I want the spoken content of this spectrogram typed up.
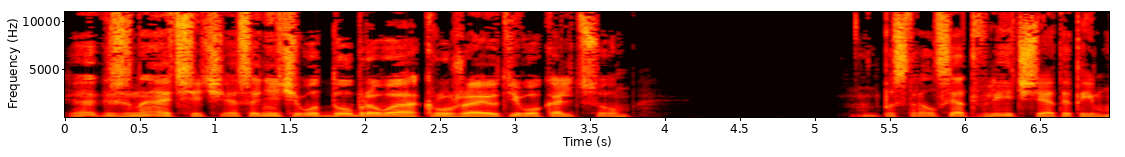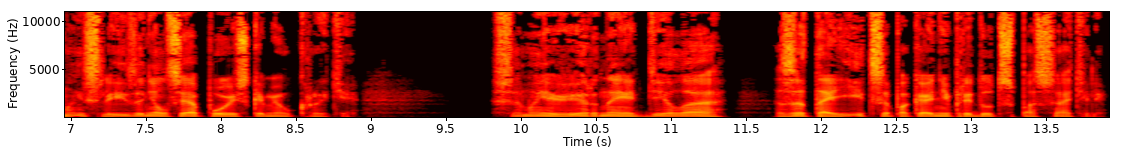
Как знать, сейчас они чего доброго окружают его кольцом. Он постарался отвлечься от этой мысли и занялся поисками укрытия. Самое верное дело затаиться, пока не придут спасатели.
